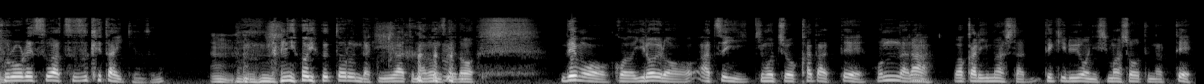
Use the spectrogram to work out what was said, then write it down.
プロレスは続けたいって言うんですよね。うん。何を言うとるんだ君はってなるんですけど、でも、こう、いろいろ熱い気持ちを語って、ほんなら、わかりました、できるようにしましょうってなって、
